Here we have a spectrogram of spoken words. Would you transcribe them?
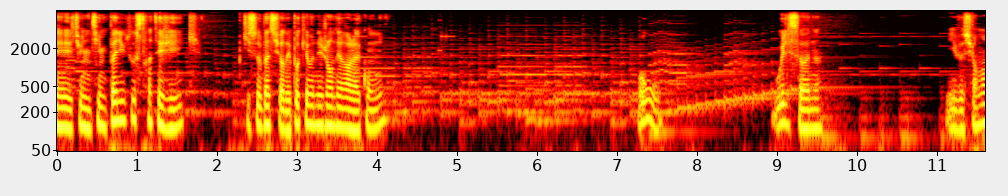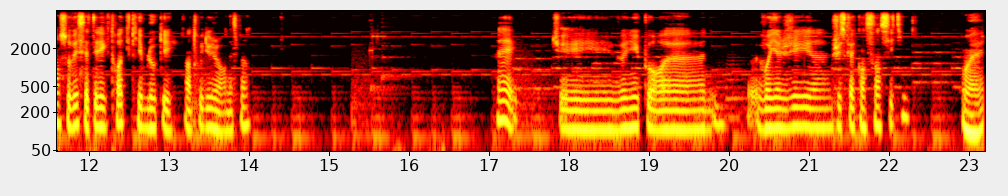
C'est une team pas du tout stratégique, qui se base sur des Pokémon légendaires à la con. Oh Wilson. Il veut sûrement sauver cette électrode qui est bloquée, un truc du genre, n'est-ce pas? Hey, tu es venu pour euh, voyager euh, jusqu'à Kansas City? Ouais.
